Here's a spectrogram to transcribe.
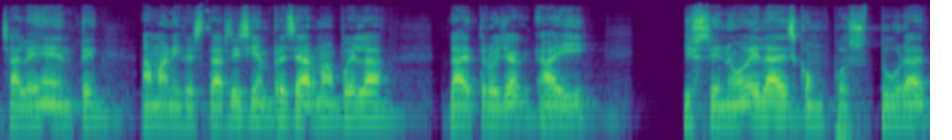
sale gente a manifestarse y siempre se arma pues la, la de Troya ahí. Y usted no ve la descompostura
